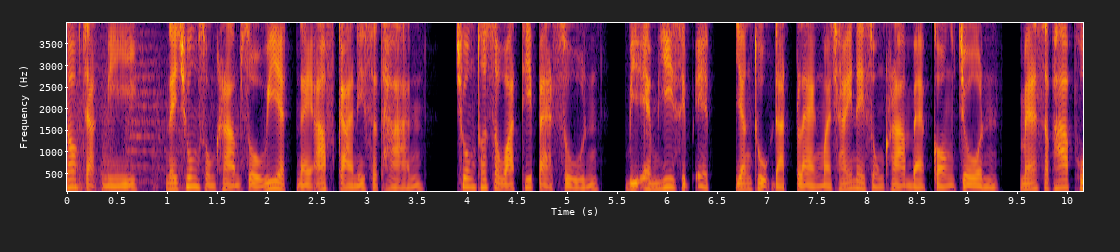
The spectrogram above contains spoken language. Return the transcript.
นอกจากนี้ในช่วงสงครามโซเวียตในอัฟกานิสถาน ช่วงทศวรรษที่ 80 BM21 ยังถูกดัดแปลงมาใช้ในสงครามแบบกองโจร แม้สภาพภู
